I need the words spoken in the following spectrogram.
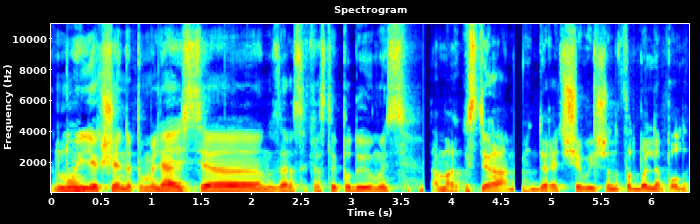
Ну і якщо я не помиляюся, зараз якраз ти подивимось. Та Маркус Тюрам, до речі, ще вийшов на футбольне поле.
